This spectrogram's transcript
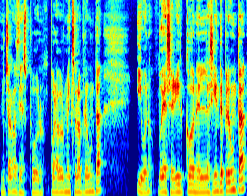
Muchas gracias por, por haberme hecho la pregunta y bueno, voy a seguir con la siguiente pregunta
